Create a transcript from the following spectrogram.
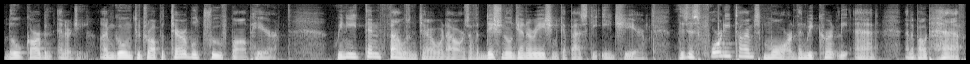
low carbon energy. I'm going to drop a terrible truth bomb here. We need 10,000 terawatt hours of additional generation capacity each year. This is 40 times more than we currently add and about half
